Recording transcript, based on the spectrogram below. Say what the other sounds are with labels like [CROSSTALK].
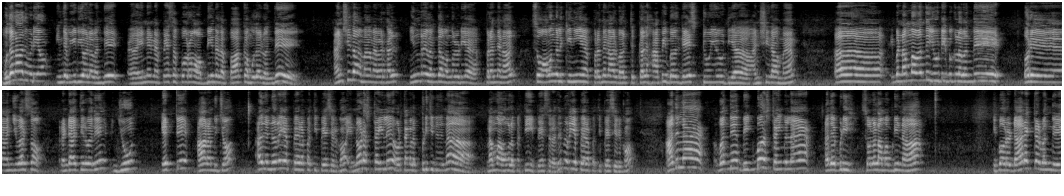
முதலாவது விடயம் இந்த வீடியோவில் வந்து என்னென்ன பேச போகிறோம் அப்படின்றத பார்க்க முதல் வந்து அன்ஷிதா மேம் அவர்கள் இன்று வந்து அவங்களுடைய பிறந்த நாள். ஸோ அவங்களுக்கு இனிய பிறந்த நாள் வாழ்த்துக்கள். Happy birthdays to you dear Anshitha ma'am இப்போ நம்ம வந்து யூடியூபுக்குள்ள வந்து ஒரு அஞ்சு வருஷம் ரெண்டாயிரத்தி இருபது ஜூன் எட்டு ஆரம்பித்தோம் அதில் நிறைய பேரை பற்றி பேசியிருக்கோம். என்னோட ஸ்டைலு ஒருத்தங்களை பிடிச்சிட்டுதுன்னா நம்ம அவங்கள பற்றி பேசுறது நிறைய பேரை பற்றி பேசியிருக்கோம். அதில் வந்து பிக் பாஸ் டைமில் அது எப்படி சொல்லலாம் அப்படின்னா இப்போ ஒரு டைரக்டர் வந்து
